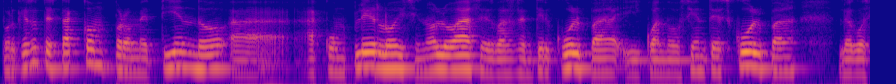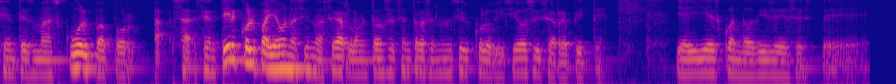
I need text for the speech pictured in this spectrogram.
porque eso te está comprometiendo a, cumplirlo y si no lo haces vas a sentir culpa y cuando sientes culpa, luego sientes más culpa por sentir culpa y aún así no hacerlo, entonces entras en un círculo vicioso y se repite. Y ahí es cuando dices, este,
